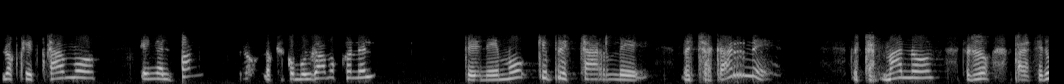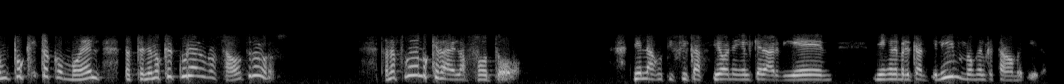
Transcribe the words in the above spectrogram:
los que estamos en el pan, los que comulgamos con él, tenemos que prestarle nuestra carne, nuestras manos, nosotros, para ser un poquito como él. Nos tenemos que curar unos a otros. No nos podemos quedar en la foto, ni en la justificación, en el quedar bien, ni en el mercantilismo en el que estamos metidos.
